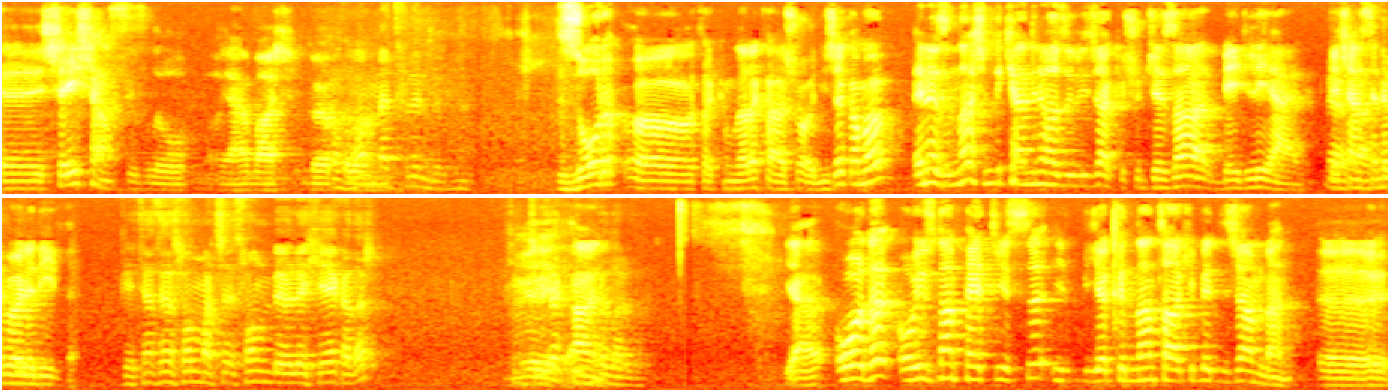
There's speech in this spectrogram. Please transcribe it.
e, şey şanssızlığı o yani. Matt Flynn'dir. Zor e, takımlara karşı oynayacak ama en azından şimdi kendini hazırlayacak ki şu ceza belli yani. Evet, Geçen artık sene böyle değildi. Geçen sene son maça, son böyle şeye kadar Evet, çıkacak aynen. bilmiyorlardı. Yani orada o yüzden Patriots'ı yakından takip edeceğim ben e,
